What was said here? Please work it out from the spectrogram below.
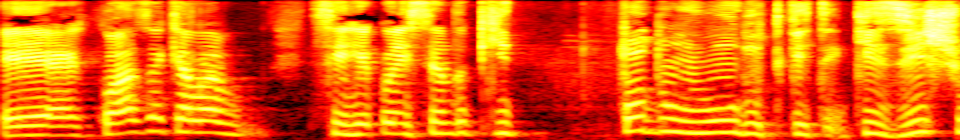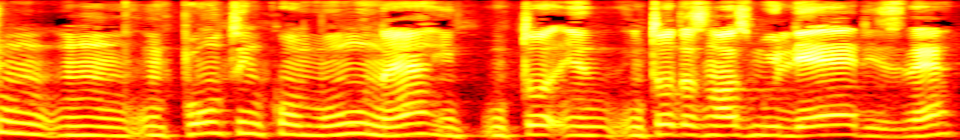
É quase aquela, assim, reconhecendo que todo mundo que, que existe um, um, um, ponto em comum, né, em, em, to, em, em todas nós mulheres, né,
